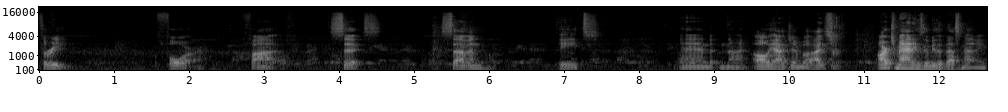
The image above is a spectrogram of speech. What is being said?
three, four, five, six, seven, eight, and nine. Oh yeah, Jimbo. I, Arch Manning's gonna be the best Manning,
